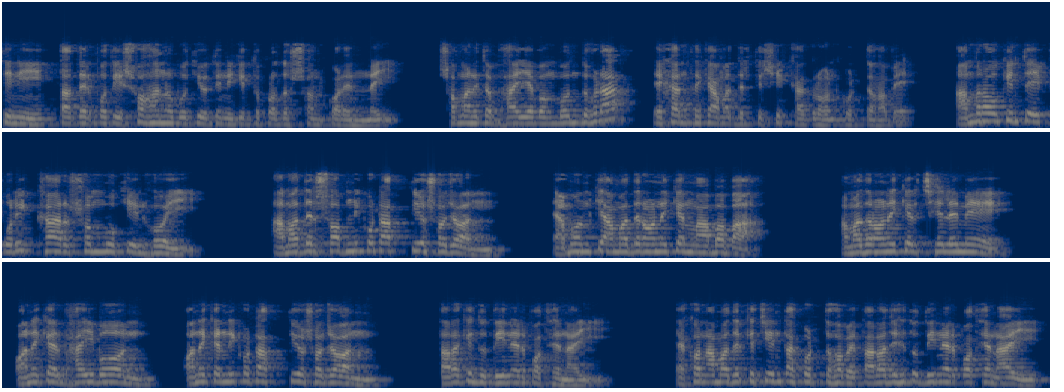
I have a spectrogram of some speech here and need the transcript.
তিনি তাদের প্রতি সহানুভূতিও তিনি কিন্তু প্রদর্শন করেন নাই। সম্মানিত ভাই এবং বন্ধুরা, এখান থেকে আমাদেরকে শিক্ষা গ্রহণ করতে হবে। আমরাও কিন্তু এই পরীক্ষার সম্মুখীন হই। আমাদের সব নিকট আত্মীয় স্বজন, এমনকি আমাদের অনেকের মা বাবা আমাদের অনেকের ছেলে মেয়ে অনেকের ভাই বোন অনেকের নিকট আত্মীয় স্বজন, তারা কিন্তু দিনের পথে নাই। এখন আমাদেরকে চিন্তা করতে হবে, তারা যেহেতু দিনের পথে নাই,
